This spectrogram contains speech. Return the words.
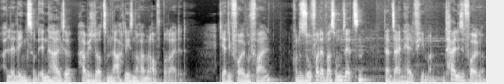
Alle Links und Inhalte habe ich dort zum Nachlesen noch einmal aufbereitet. Dir hat die Folge gefallen? Konntest sofort etwas umsetzen? Dann sei ein Held für jemanden und teile diese Folge.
